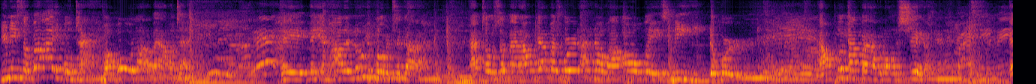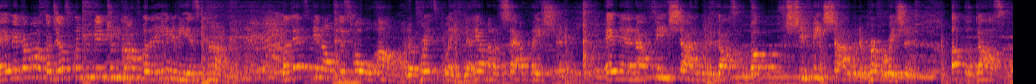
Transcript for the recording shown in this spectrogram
You need some Bible time. A whole lot of Bible time. Amen. Hallelujah. Glory to God. I told somebody I don't how much word I know. I always need the word. I don't put my Bible on the shelf. Amen. Come on, because just when you get too comfortable, the enemy is coming. But let's get on this whole armor, the breastplate, the helmet of salvation. Amen. And our feet shod with the gospel. Uh, she feet shod with the preparation of the gospel.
